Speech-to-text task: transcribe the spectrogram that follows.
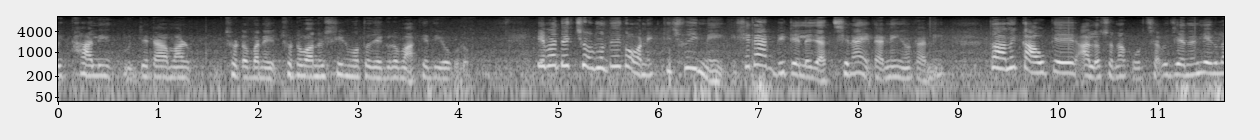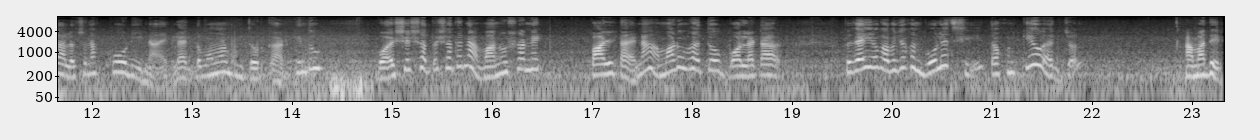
ওই থালি যেটা আমার ছোট মানে ছোট মানুষের মতো যেগুলো মাকে দিই ওগুলো। এবার দেখছি ওর মধ্যে অনেক কিছুই নেই। সেটা আর ডিটেলে যাচ্ছি না, এটা নেই, ওটা নেই। তো আমি কাউকে আলোচনা করছি, আমি জেনারেলি এগুলো আলোচনা করি না, এগুলো একদম আমার ভিতরকার। কিন্তু বয়সের সাথে সাথে না মানুষ অনেক পাল্টায় না, আমারও হয়তো বলাটা, তো যাই হোক, আমি যখন বলেছি, তখন কেউ একজন আমাদের,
